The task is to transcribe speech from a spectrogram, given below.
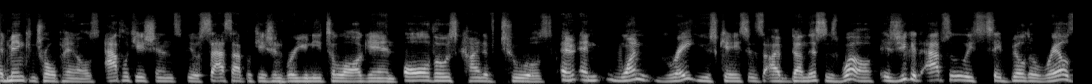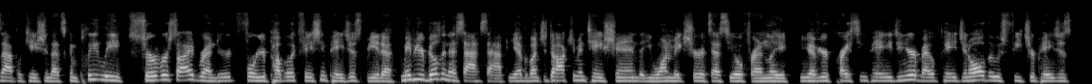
admin control panels, applications, you know SaaS applications where you need to log in, all those kind of tools. And, and one great use case is I've done this as well, is you could absolutely say build a Rails application that's completely server side rendered for your public facing pages, be it a maybe you're building a SaaS app, you have a bunch of documentation that you want to make sure it's SEO friendly, you have your pricing page and your about page and all those feature pages.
